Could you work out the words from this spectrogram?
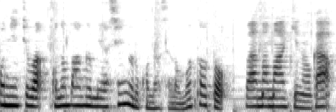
こんにちは。この番組はシングルこなせの元とワーママアキノが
